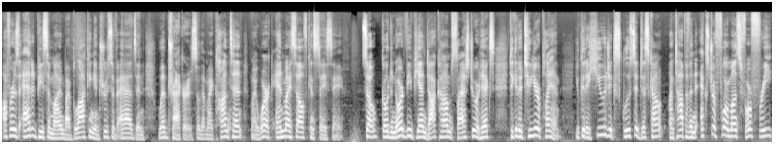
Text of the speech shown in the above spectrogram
offers added peace of mind by blocking intrusive ads and web trackers so that my content, my work, and myself can stay safe. So go to nordvpn.com slash Stewart Hicks to get a two-year plan. You get a huge exclusive discount on top of an extra four months for free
